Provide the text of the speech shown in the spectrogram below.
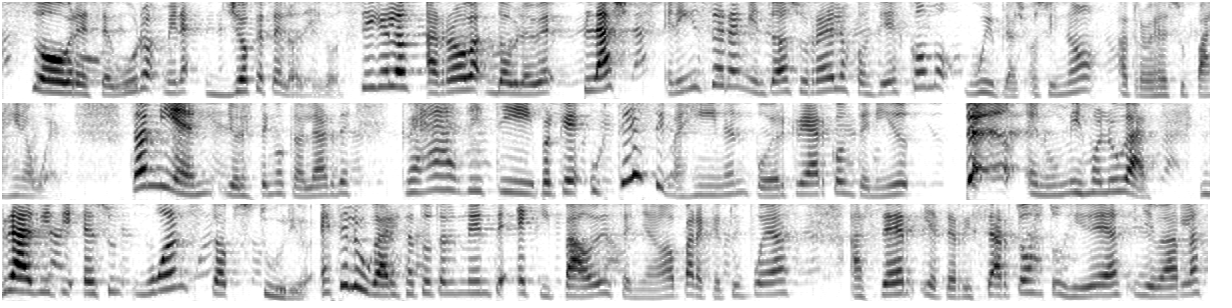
sobre seguro. Mira, yo que te lo digo. Síguelos arroba wplash en Instagram y en todas sus redes los consigues como Whiplash o si no, a través de su página web. También yo les tengo que hablar de Gravity, porque ustedes se imaginan poder crear contenido en un mismo lugar. Gravity es un one-stop studio. Este lugar está totalmente equipado y diseñado para que tú puedas hacer y aterrizar todas tus ideas y llevarlas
